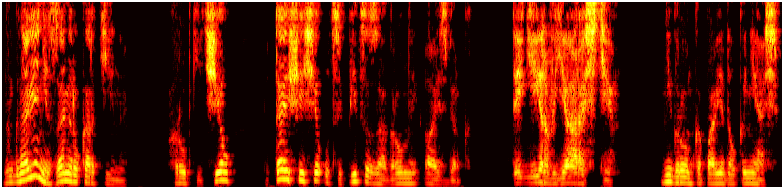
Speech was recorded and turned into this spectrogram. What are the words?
На мгновение замер у картины. Хрупкий чел, пытающийся уцепиться за огромный айсберг. «Дегир в ярости», — негромко поведал князь.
